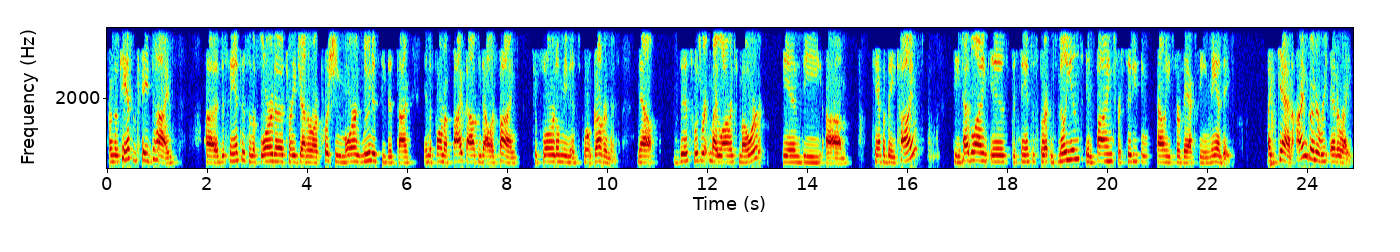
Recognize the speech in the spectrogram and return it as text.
from the Tampa Bay Times, uh, DeSantis and the Florida Attorney General are pushing more lunacy this time in the form of $5,000 fines to Florida municipal governments. Now, this was written by Lawrence Mower in the um, Tampa Bay Times. The headline is DeSantis threatens millions in fines for cities and counties for vaccine mandates. Again, I'm going to reiterate,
